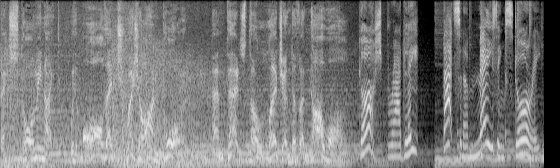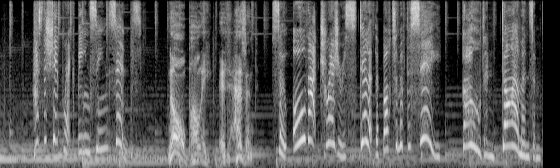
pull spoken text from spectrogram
that stormy night with all that treasure on board. And that's the legend of the Narwhal. Gosh, Bradley, that's an amazing story. Has the shipwreck been seen since? No, Polly, it hasn't. So all that treasure is still at the bottom of the sea? Gold and diamonds and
